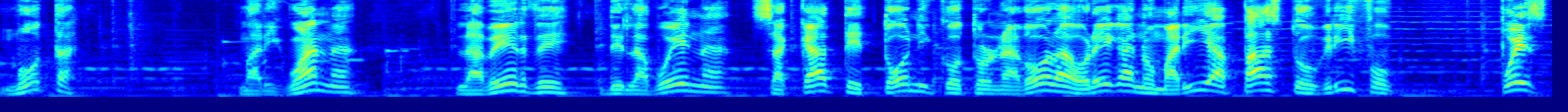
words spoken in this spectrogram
Mota. Marihuana. La verde, de la buena, zacate, tónico, tronadora, orégano, maría, pasto, grifo, pues,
